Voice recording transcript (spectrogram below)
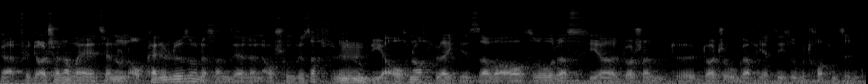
Ja, für Deutschland haben wir jetzt ja nun auch keine Lösung. Das haben sie ja dann auch schon gesagt. Vielleicht mhm. kommen die ja auch noch. Vielleicht ist es aber auch so, dass hier Deutschland, äh, deutsche OGAF jetzt nicht so betroffen sind.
